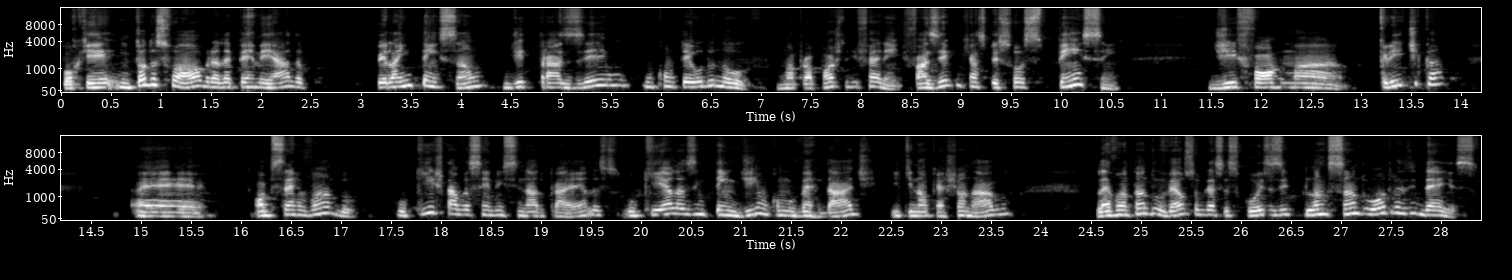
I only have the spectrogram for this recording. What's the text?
Porque em toda a sua obra ela é permeada pela intenção de trazer um, um conteúdo novo, uma proposta diferente, fazer com que as pessoas pensem de forma crítica, é, observando o que estava sendo ensinado para elas, o que elas entendiam como verdade e que não questionavam, levantando o véu sobre essas coisas e lançando outras ideias,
